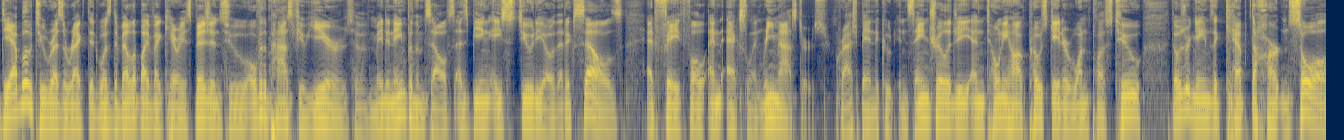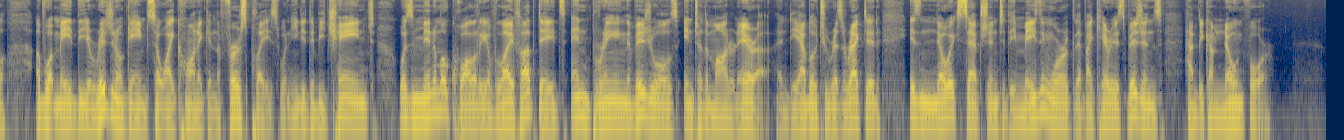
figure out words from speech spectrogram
Diablo 2 Resurrected was developed by Vicarious Visions, who, over the past few years, have made a name for themselves as being a studio that excels at faithful and excellent remasters. Crash Bandicoot N. Sane Trilogy and Tony Hawk Pro Skater 1 Plus 2, those are games that kept the heart and soul of what made the original game so iconic in the first place. What needed to be changed was minimal quality of life updates and bringing the visuals into the modern era. And Diablo 2 Resurrected is no exception to the amazing work that Vicarious Visions have become known for.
